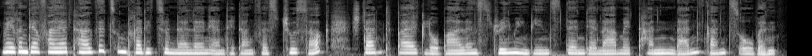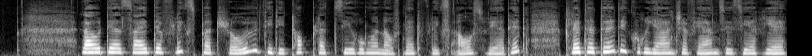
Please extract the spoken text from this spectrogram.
Während der Feiertage zum traditionellen Erntedankfest Chuseok stand bei globalen Streamingdiensten der Name Tandan ganz oben. Laut der Seite Flix Patrol, die die Top-Platzierungen auf Netflix auswertet, kletterte die koreanische Fernsehserie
